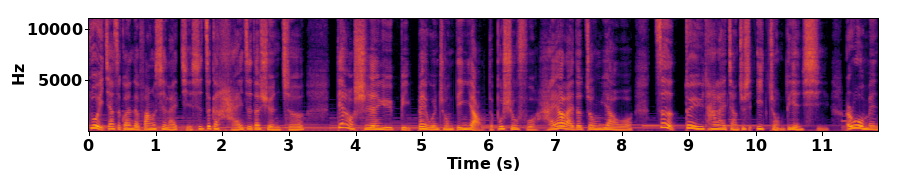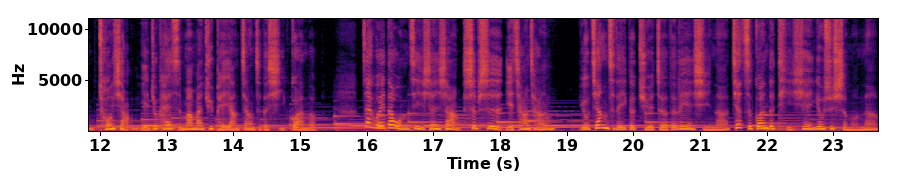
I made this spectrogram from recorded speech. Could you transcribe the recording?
若以价值观的方式来解释这个孩子的选择，钓食人鱼比被蚊虫叮咬的不舒服还要来得重要哦。这对于他来讲就是一种练习，而我们从小也就开始慢慢去培养这样子的习惯了。再回到我们自己身上，是不是也常常？有这样子的一个抉择的练习呢？价值观的体现又是什么呢？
